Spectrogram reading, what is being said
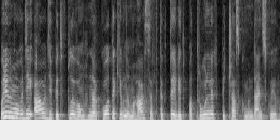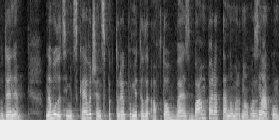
У рівному водій Ауді під впливом наркотиків намагався втекти від патрульних під час комендантської години. На вулиці Міцкевича інспектори помітили авто без бампера та номерного знаку.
